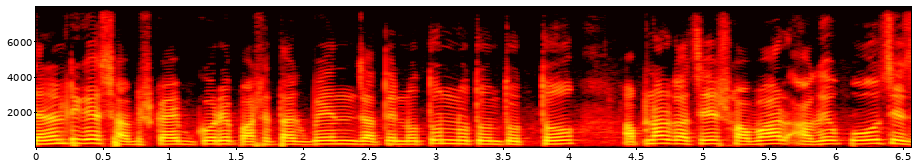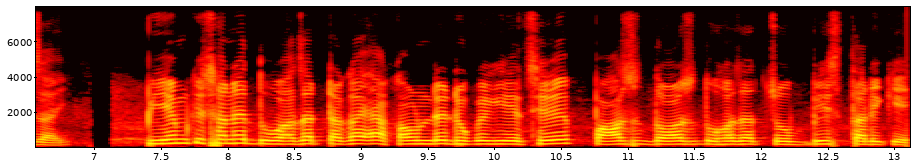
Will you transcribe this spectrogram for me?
চ্যানেলটিকে সাবস্ক্রাইব করে পাশে থাকবেন যাতে নতুন নতুন তথ্য আপনার কাছে সবার আগে পৌঁছে যায়। পিএম কিষানের দু হাজার টাকা অ্যাকাউন্টে ঢুকে গিয়েছে পাঁচ দশ দু তারিখে।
